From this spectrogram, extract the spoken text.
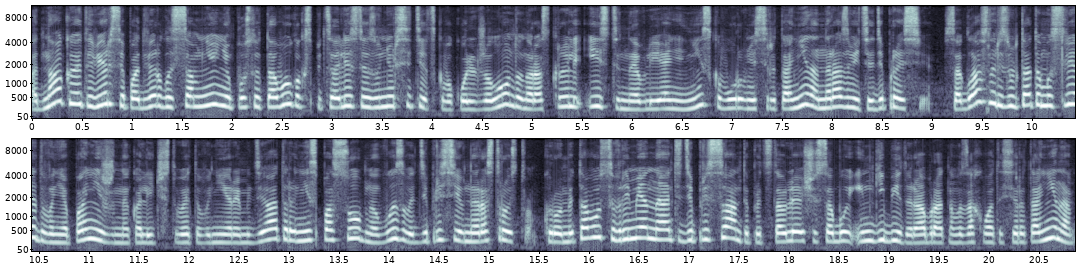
Однако эта версия подверглась сомнению после того, как специалисты из Университетского колледжа Лондона раскрыли истинное влияние низкого уровня серотонина на развитие депрессии. Согласно результатам исследования, пониженное количество этого нейромедиатора не способно вызвать депрессивное расстройство. Кроме того, современные антидепрессанты, представляющие собой ингибиторы обратного захвата серотонина,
